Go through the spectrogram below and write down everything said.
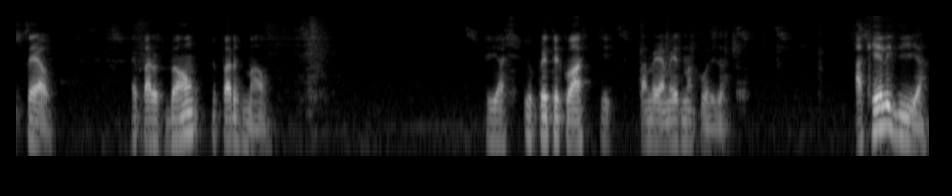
céu é para os bons e para os maus. E, a, e o Pentecoste também é a mesma coisa. Aquele dia,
